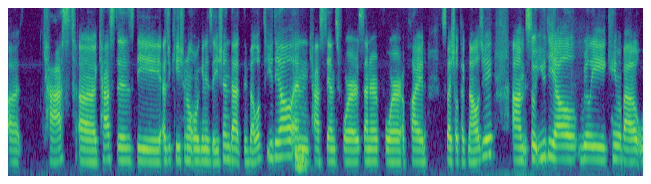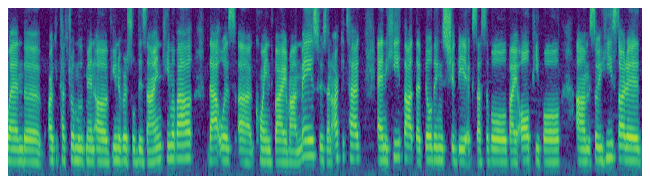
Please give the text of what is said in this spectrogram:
uh, CAST. Uh, CAST is the educational organization that developed UDL, and CAST stands for Center for Applied Special Technology. Um, so UDL really came about when the architectural movement of universal design came about. That was uh, coined by Ron Mace, who's an architect, and he thought that buildings should be accessible by all people. Um, so he started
